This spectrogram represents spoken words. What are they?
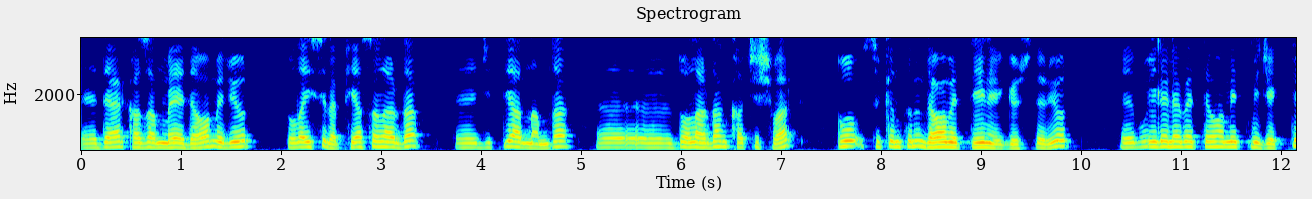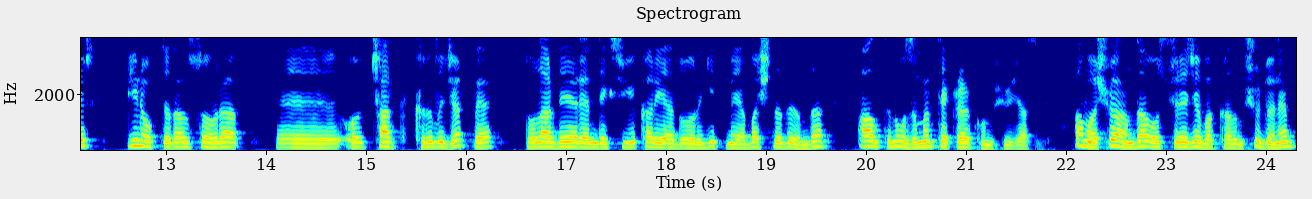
e, değer kazanmaya devam ediyor. Dolayısıyla piyasalarda e, ciddi anlamda e, dolardan kaçış var. Bu sıkıntının devam ettiğini gösteriyor. Bu ilelebet devam etmeyecektir. Bir noktadan sonra o çark kırılacak ve dolar değer endeksi yukarıya doğru gitmeye başladığında altını o zaman tekrar konuşacağız. Ama şu anda o sürece bakalım. Şu dönem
